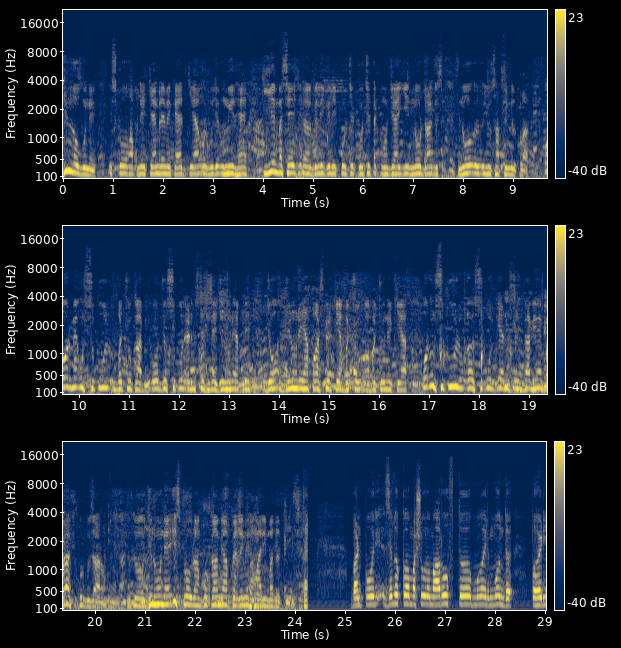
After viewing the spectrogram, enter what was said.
جن لوگوں نے اس کو اپنے کیمرے میں قید کیا اور مجھے امید ہے کہ یہ میسج گلی گلی کوچے کوچے تک پہنچ جائے گی no drugs no use of single پلا اور میں ان سکول بچوں کا بھی اور جو سکول ایڈمنسٹریشن جنہوں نے اپنے جنہوں نے یہاں پارٹیسپیٹ کیا بچوں بچوں نے کیا اور ان سکول سکول کے ایڈمنسٹریشن کا بھی میں بڑا شکر گزار ہوں تو جنہوں نے اس پروگرام کو کامیاب کرنے میں ہماری مدد کی بنڈپور ضلع کو مشہور و معروف تو مر مند پہاڑی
